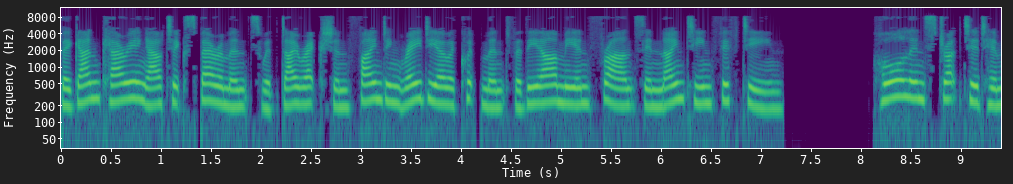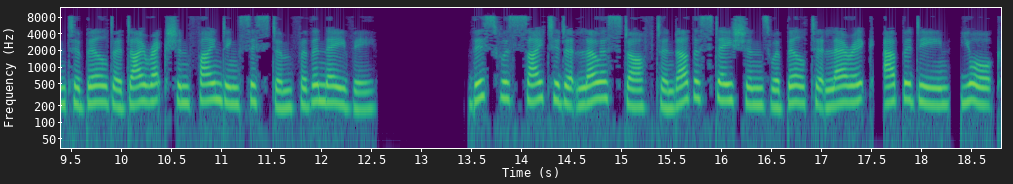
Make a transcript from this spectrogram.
began carrying out experiments with direction-finding radio equipment for the Army in France in 1915. Hall instructed him to build a direction-finding system for the Navy. This was sited at Lowestoft and other stations were built at Lerwick, Aberdeen, York,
